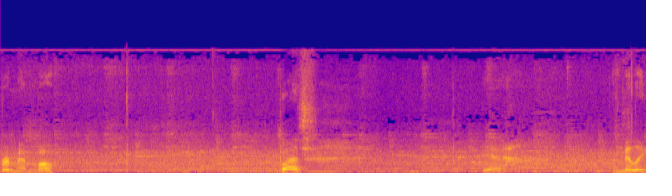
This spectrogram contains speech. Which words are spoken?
remember but yeah I'm Millie.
